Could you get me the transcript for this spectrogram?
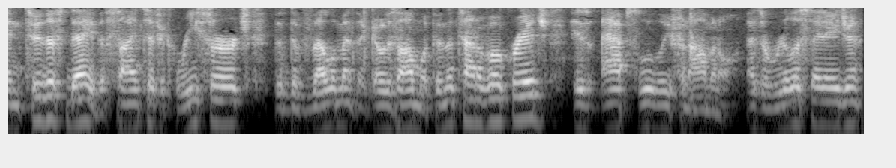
And to this day, the scientific research, the development that goes on within the town of Oak Ridge is absolutely phenomenal. As a real estate agent,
